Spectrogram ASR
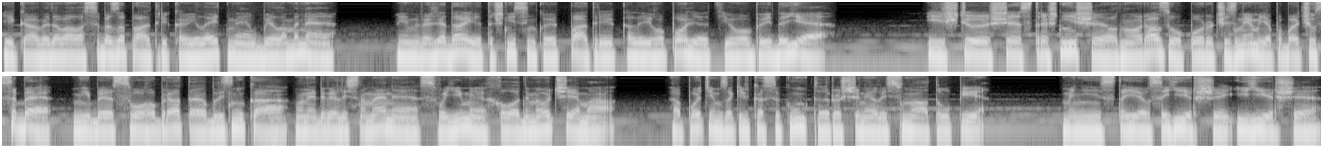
яка видавала себе за Патріка і ледь не вбила мене. Він виглядає точнісінько як Патрік, але його погляд його видає. І що ще страшніше, одного разу поруч із ним я побачив себе, ніби свого брата близнюка. Вони дивились на мене своїми холодними очима, а потім за кілька секунд розчинились в натовпі. Мені стає все гірше і гірше.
